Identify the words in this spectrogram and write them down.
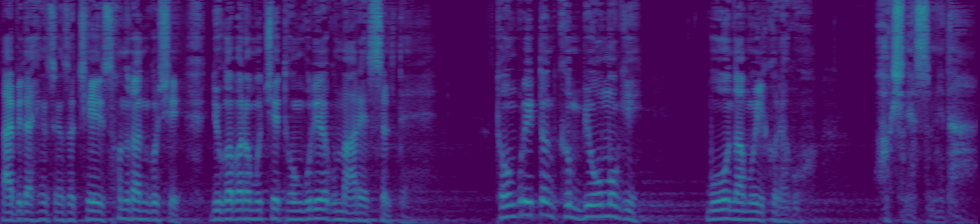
라비다 행성에서 제일 서늘한 곳이 뉴가바로무치의 동굴이라고 말했을 때 동굴에 있던 그 묘목이 무오나무일 거라고 확신했습니다.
